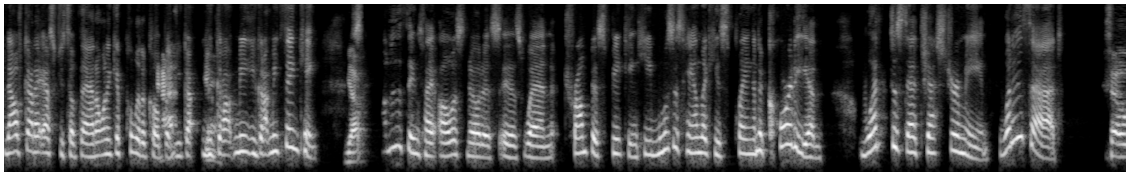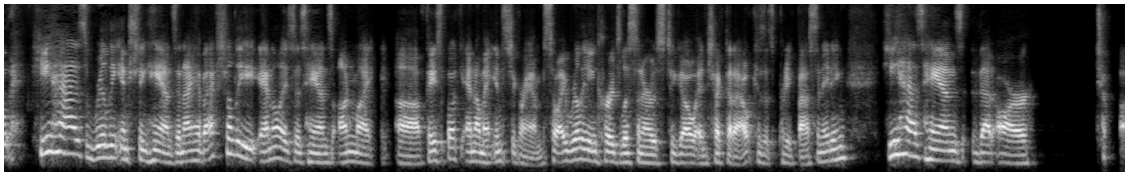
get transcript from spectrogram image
now I've got to ask you something. I don't want to get political, but you got you got me you got me thinking. Yep. So one of the things I always notice is when Trump is speaking, he moves his hand like he's playing an accordion. What does that gesture mean? What is that? So he has really interesting hands, and I have actually analyzed his hands on my uh, Facebook and on my Instagram. So I really encourage listeners to go and check that out because it's pretty fascinating. He has hands that are t- uh,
